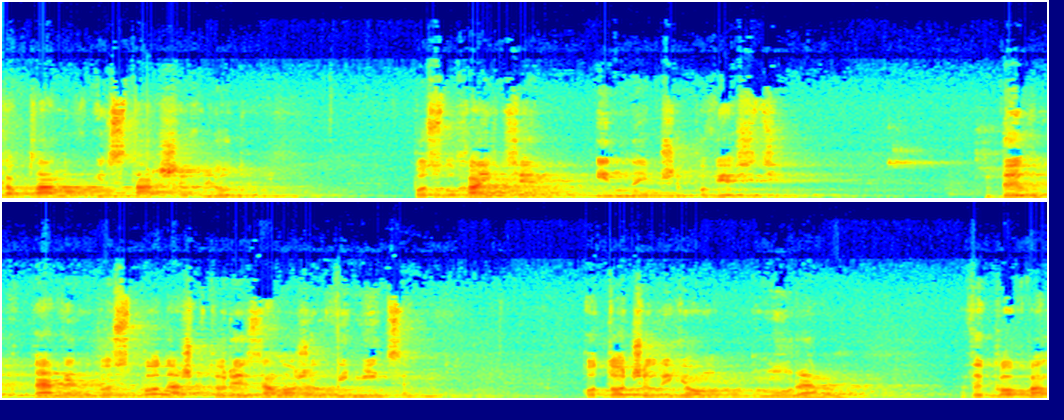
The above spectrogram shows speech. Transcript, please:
arcykapłanów i starszych ludu: Posłuchajcie innej przypowieści. Był pewien gospodarz, który założył winnicę. Otoczył ją murem, wykopał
